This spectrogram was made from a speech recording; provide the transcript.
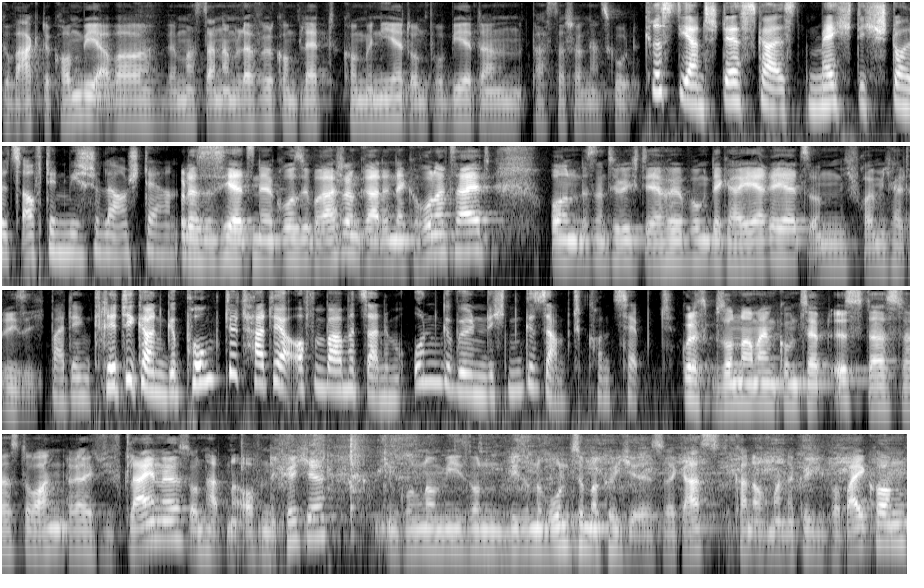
gewagte Kombi, aber wenn man es dann am Löffel komplett kombiniert und probiert, dann passt das schon ganz gut. Christian Steska ist mächtig stolz auf den Michelin-Stern. Das ist jetzt eine große Überraschung, gerade in der Corona-Zeit. Und das ist natürlich der Höhepunkt der Karriere jetzt und ich freue mich halt riesig. Bei den Kritikern gepunktet hat er offenbar mit seinem ungewöhnlichen Gesamtkonzept. Gut, das Besondere an meinem Konzept ist, dass das Restaurant relativ klein ist und hat eine offene Küche. Im Grunde genommen wie so, ein, wie so eine Wohnzimmerküche ist. Der Gast kann auch mal in der Küche vorbeikommen,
